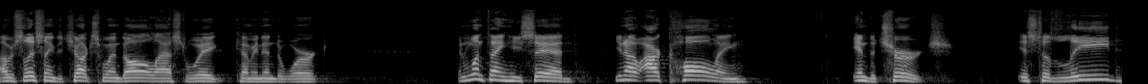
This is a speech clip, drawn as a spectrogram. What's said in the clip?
I was listening to Chuck Swindoll last week coming into work, and one thing he said, you know, our calling in the church is to lead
